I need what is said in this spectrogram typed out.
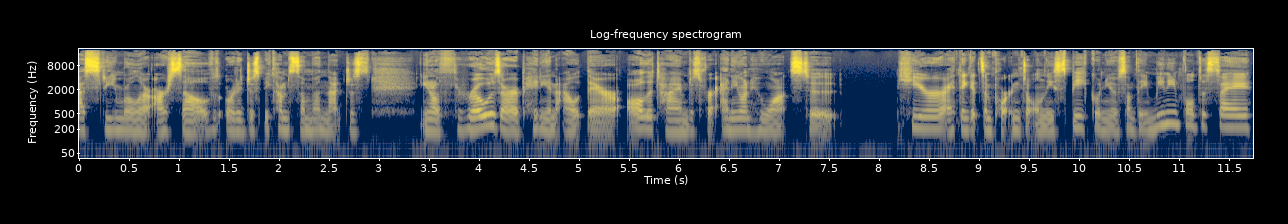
a steamroller ourselves or to just become someone that just, you know, throws our opinion out there all the time just for anyone who wants to hear. I think it's important to only speak when you have something meaningful to say.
